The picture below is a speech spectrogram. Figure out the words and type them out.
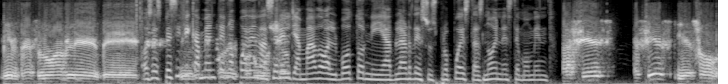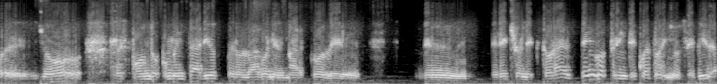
mientras no hable de o sea específicamente no pueden hacer el llamado al voto ni hablar de sus propuestas no en este momento. Así es así es y eso eh, yo respondo comentarios pero lo hago en el marco del del derecho electoral. Tengo 34 años de vida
